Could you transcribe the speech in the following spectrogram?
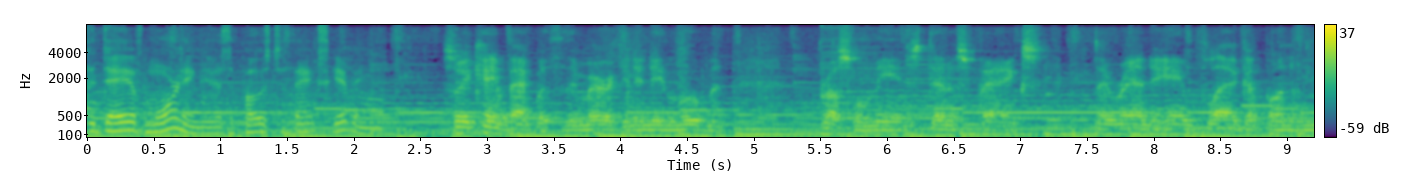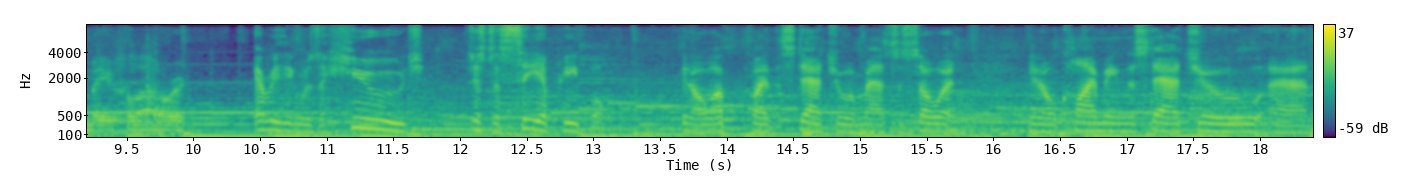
the day of mourning as opposed to Thanksgiving. So he came back with the American Indian Movement. Russell Means, Dennis Banks. They ran the AIM flag up on the Mayflower. Everything was a huge, just a sea of people. You know, up by the statue of Massasoit, you know, climbing the statue. And,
